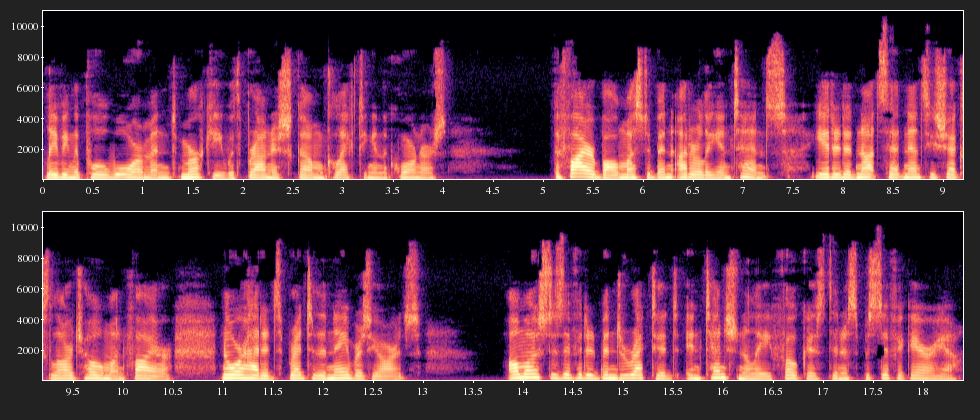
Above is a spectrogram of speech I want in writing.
leaving the pool warm and murky with brownish scum collecting in the corners. The fireball must have been utterly intense, yet it had not set Nancy Scheck's large home on fire, nor had it spread to the neighbors' yards. Almost as if it had been directed, intentionally focused in a specific area.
